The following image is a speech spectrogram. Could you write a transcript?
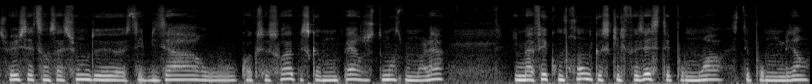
j'ai pas eu cette sensation de euh, c'est bizarre ou quoi que ce soit, parce que mon père, justement, à ce moment-là, il m'a fait comprendre que ce qu'il faisait, c'était pour moi, c'était pour mon bien.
